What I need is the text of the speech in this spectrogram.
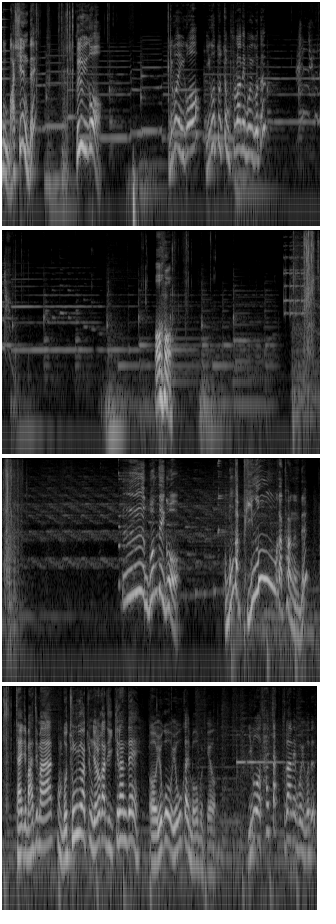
뭐 맛있는데? 그리고 이거 이번 이거 이것도 좀 불안해 보이거든? 어 으 뭔데 이거 뭔가 비누 같았는데? 자 이제 마지막 뭐 종류가 좀 여러 가지 있긴 한데 어 요거 요거까지 먹어볼게요. 이거 살짝 불안해 보이거든.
